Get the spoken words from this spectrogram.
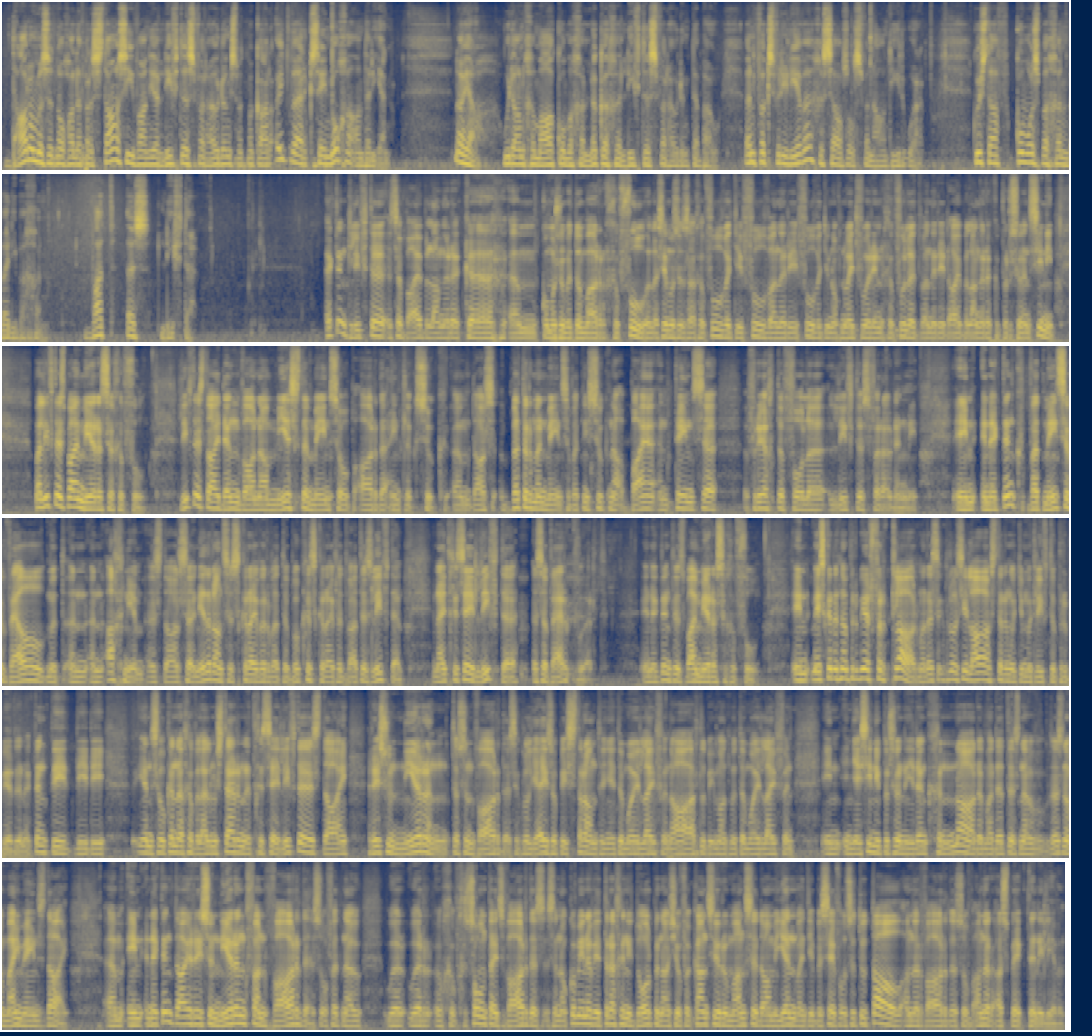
Daarom is dit nogal 'n prestasie wanneer liefdesverhoudings met mekaar uitwerk, sê nog 'n ander een. Nou ja, hoe dan gemaak om 'n gelukkige liefdesverhouding te bou. In Fix vir die Lewe gesels ons vanaand hieroor. Gustaf, kom ons begin by die begin. Wat is liefde? Ek dink liefde is 'n baie belangrike um, kom ons noem dit nou maar gevoel. Hulle sê mos is 'n gevoel wat jy voel wanneer jy voel wat jy nog nooit voorheen gevoel het wanneer jy daai belangrike persoon sien nie. Maar liefde is baie meer as 'n gevoel. Liefde is daai ding waarna meeste mense op aarde eintlik soek. Ehm um, daar's bitter min mense wat nie soek na 'n baie intense, vreugdevolle liefdesverhouding nie. En en ek dink wat mense wel moet in in ag neem is daar's 'n Nederlandse skrywer wat 'n boek geskryf het wat is liefde. En hy het gesê liefde is 'n werkwoord en ek dink dit is baie meer as 'n gevoel. En mense kan dit nou probeer verklaar, maar dis ek bedoel as jy laaste ding wat jy met liefde probeer doen. Ek dink die die die een sielkundige Willem Stern het gesê liefde is daai resonering tussen waardes. Ek bedoel jy is op die strand en jy het 'n mooi lyf en daar hardloop iemand met 'n mooi lyf en en en jy sien die persoon en jy dink genade, maar dit is nou dis nou my mens daai. Ehm um, en en ek dink daai resonering van waardes of dit nou oor oor gesondheidswaardes is en dan kom jy nou weer terug in die dorp en as jy op vakansie romanse daarmee heen want jy besef ons het totaal ander waardes of ander aspekte in die lewe.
